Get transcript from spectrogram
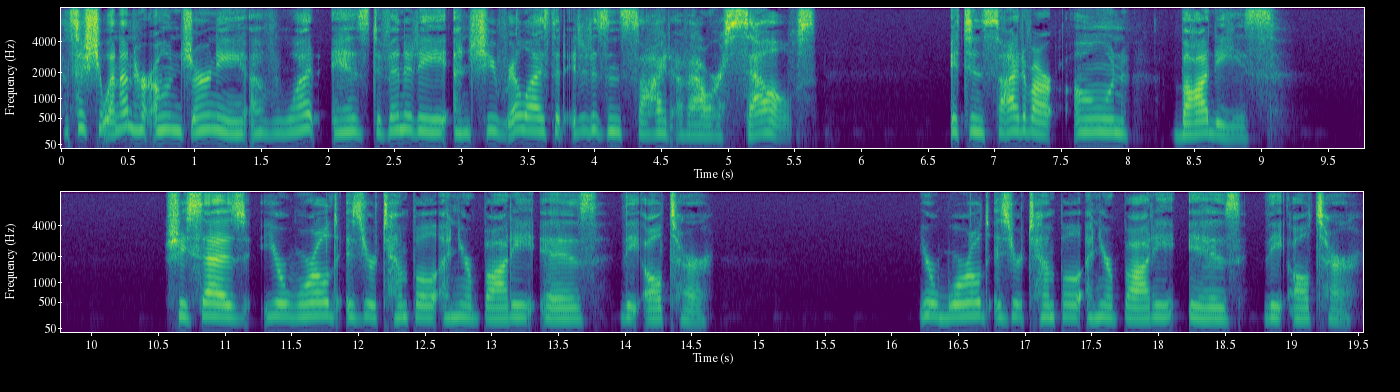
And so she went on her own journey of what is divinity, and she realized that it is inside of ourselves. It's inside of our own bodies. She says, Your world is your temple, and your body is the altar. Your world is your temple and your body is the altar.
